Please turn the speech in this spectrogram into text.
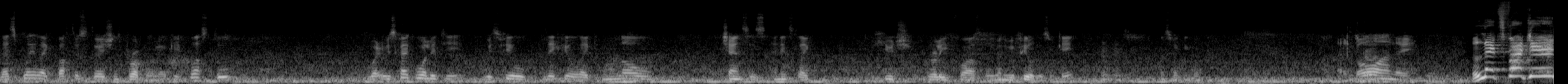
Let's play like plus two situations properly, okay? Plus two where with high quality, we feel they feel like no chances, and it's like huge relief for us when we feel this. Okay, mm-hmm. let's fucking go. Go on, then. Let's fucking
